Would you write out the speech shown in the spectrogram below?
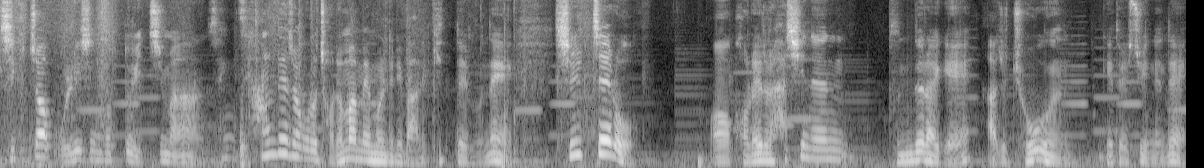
직접 올리신 것도 있지만 생- 상대적으로 저렴한 매물들이 많기 때문에 실제로 어, 거래를 하시는 분들에게 아주 좋은 게 될 수 있는데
